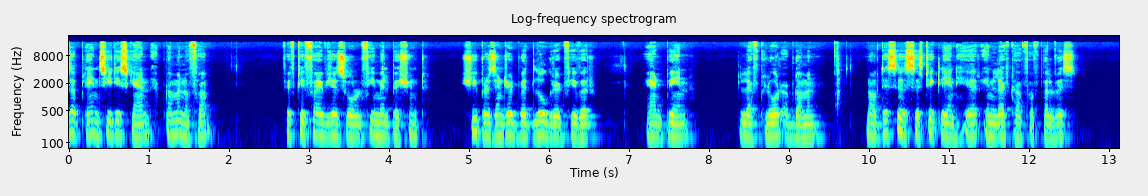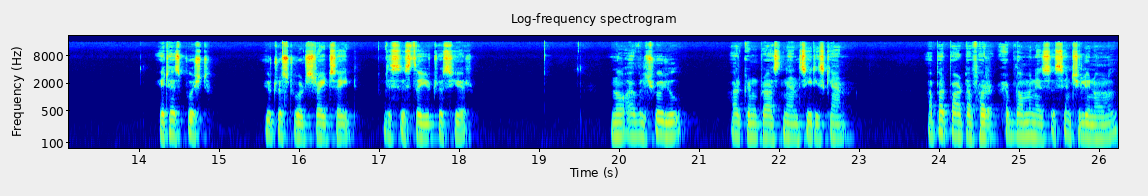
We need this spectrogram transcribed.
is a plain CT scan abdomen of a 55 years old female patient. She presented with low grade fever and pain left lower abdomen. Now this is cystic lesion here in left half of pelvis. It has pushed uterus towards right side. This is the uterus here. Now I will show you her contrast NAN CT scan. Upper part of her abdomen is essentially normal.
